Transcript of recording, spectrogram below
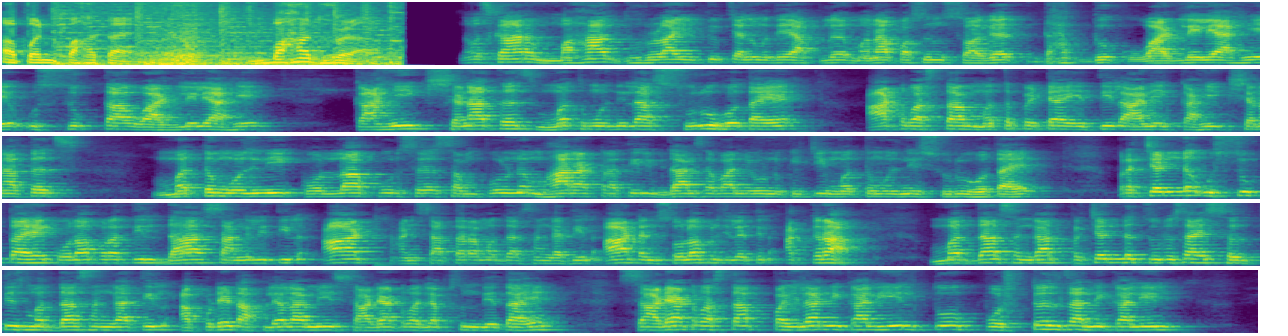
आपण पाहताय महाधुरळा. नमस्कार महाधुरळा युट्यूब चॅनलमध्ये आपलं मनापासून स्वागत. धाकधूक वाढलेले आहे उत्सुकता वाढलेली आहे. काही क्षणातच मतमोजणीला सुरू होत आहे. आठ वाजता मतपेट्या येतील आणि काही क्षणातच मतमोजणी कोल्हापूरसह संपूर्ण महाराष्ट्रातील विधानसभा निवडणुकीची मतमोजणी सुरू होत आहे. प्रचंड उत्सुकता आहे. कोल्हापुरातील दहा सांगलीतील आठ आणि सातारा मतदारसंघातील आठ आणि सोलापूर जिल्ह्यातील अकरा मतदारसंघात प्रचंड चुरस आहे. सदतीस मतदारसंघातील अपडेट आपल्याला मी साडेआठ वाजल्यापासून देत आहे. साडेआठ वाजता पहिला निकाल येईल तो पोस्टलचा निकाल येईल.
